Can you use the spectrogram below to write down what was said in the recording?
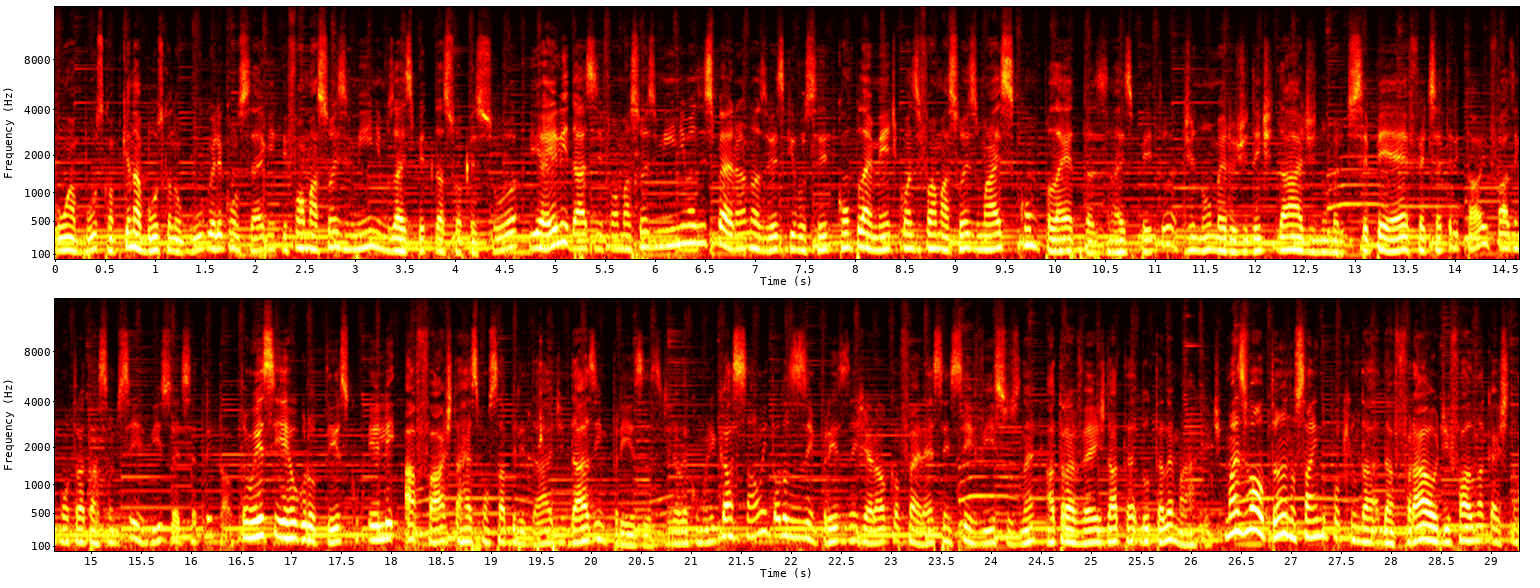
uma busca, uma pequena busca no Google, ele consegue informações mínimas a respeito da sua pessoa e aí ele dá essas informações mínimas esperando às vezes que você complemente com as informações mais completas a respeito de número de identidade, número de CPF, etc e tal e fazem contratação de serviço, etc e tal. Então esse erro grotesco, ele afasta a responsabilidade das empresas de telecomunicação e todas as empresas em geral que oferecem serviços, né, através da, do telemarketing. Mas voltando, saindo um pouquinho da, da fraude, falando a questão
